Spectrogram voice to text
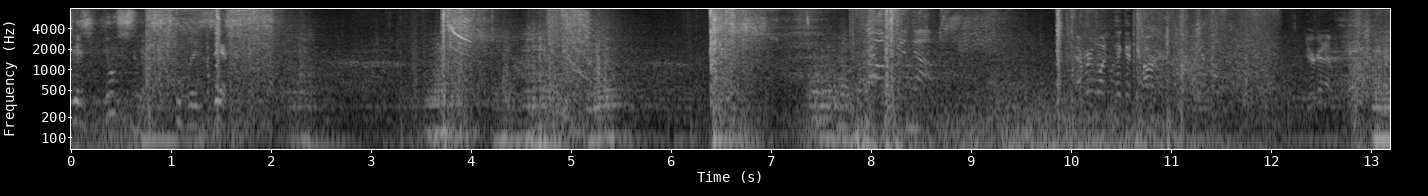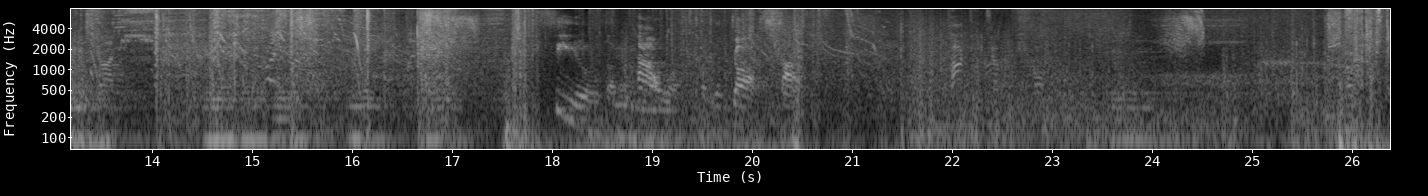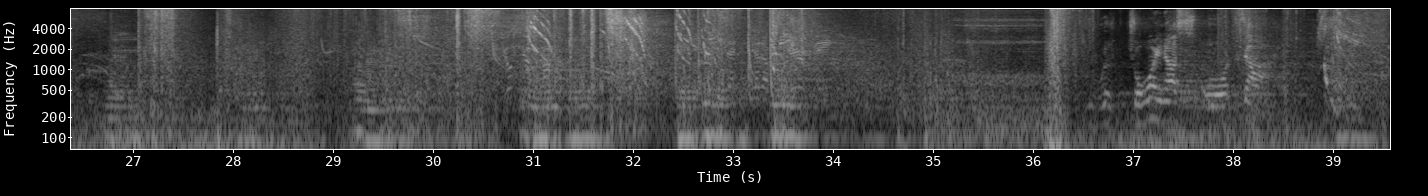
It is useless to resist. Everyone pick a target. You're gonna pay for your gun. Feel the power of the dark side. Talk to each other, people. Will join us or die.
